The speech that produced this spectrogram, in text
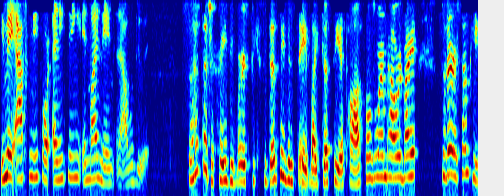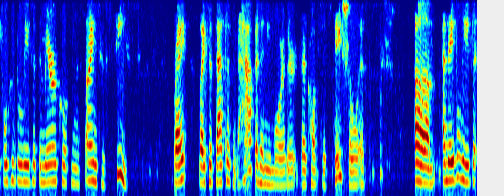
you may ask me for anything in my name and I will do it. So that's such a crazy verse because it doesn't even say like just the apostles were empowered by it. So there are some people who believe that the miracles and the signs have ceased, right? Like that that doesn't happen anymore. They're they're called cessationalists. Um, and they believe that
